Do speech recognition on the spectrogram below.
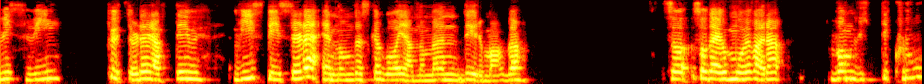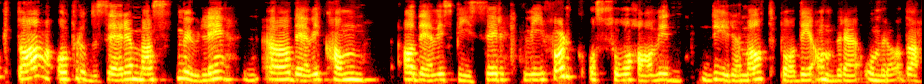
hvis vi putter det rett i vi spiser det, enn om det skal gå gjennom en dyremage. Så, så det må jo være vanvittig klokt da å produsere mest mulig av det vi kan av det vi spiser, vi folk. Og så har vi dyremat på de andre områdene.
